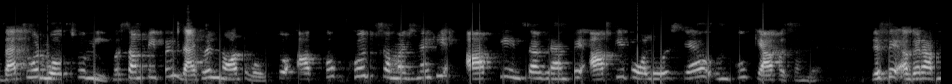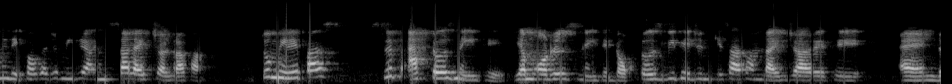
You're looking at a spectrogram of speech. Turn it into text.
that's what works for me for some people that will not work तो आपको खुद समझना है कि आपके इंस्टाग्राम पे आपके फॉलोअर्स क्या है उनको क्या पसंद है। जैसे अगर आपने देखा होगा जब मेरी इंस्टा लाइव चल रहा था तो मेरे पास सिर्फ़ एक्टर्स नहीं थे या मॉडल्स नहीं थे डॉक्टर्स भी थे जिनके साथ हम लाइव जा रहे थे एंड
